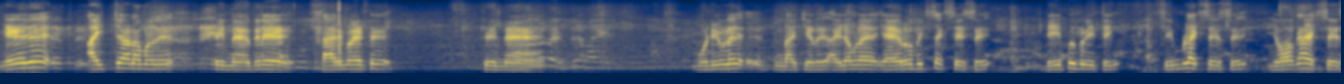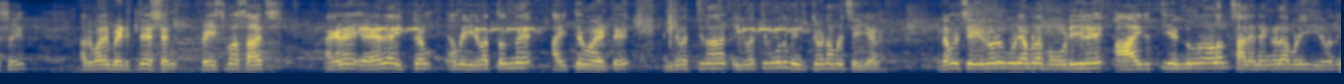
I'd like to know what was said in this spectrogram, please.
ഏഴ് ഐറ്റാണ് നമ്മൾ പിന്നെ ഇതിൽ കാര്യമായിട്ട് പിന്നെ മൊഡ്യൂൾ ഉണ്ടാക്കിയത്. അതിൽ നമ്മൾ aerobics exercise deep breathing simple exercise yoga exercise അതുപോലെ മെഡിറ്റേഷൻ ഫേസ് മസാജ് അങ്ങനെ ഏഴ് ഐറ്റം നമ്മൾ ഇരുപത്തൊന്ന് ഐറ്റമായിട്ട് ഇരുപത്തിനാല് ഇരുപത്തിമൂന്ന് മിനിറ്റ് കൊണ്ട് നമ്മൾ ചെയ്യണം. നമ്മൾ ചെയ്യുന്നതോടുകൂടി നമ്മളെ ബോഡിയിൽ ആയിരത്തി എണ്ണൂറോളം ചലനങ്ങൾ നമ്മൾ ഈ ഇരുപത്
